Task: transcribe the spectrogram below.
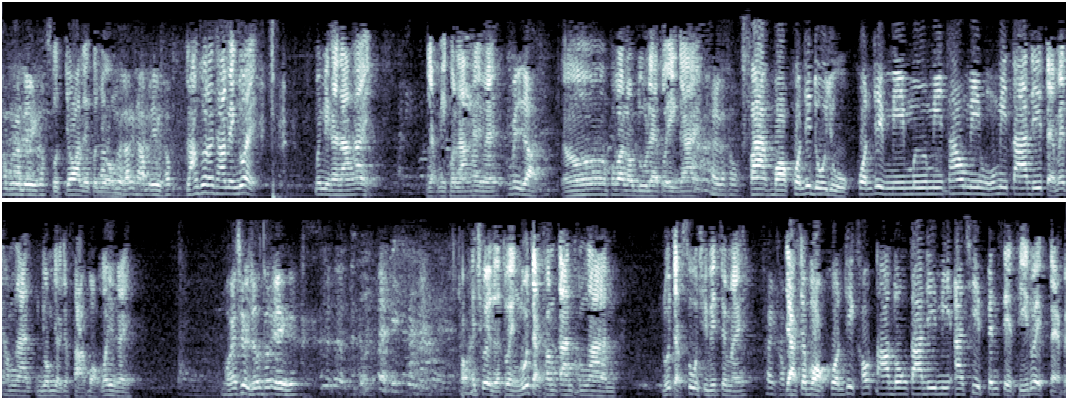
ทำงานเองครับ สุดยอดเลยคุณโยมล้างทำเองครับ ล้างถ้วยล้างชามเองด้วย ไม่มีใครล้างให้ อยากมีคนล้างให้ไหมไม่อยากอ๋อเพราะว่าเราดูแลตัวเองได้ใช่แล้วครับฝากบอกคนที่ดูอยู่ คนที่มีมือมีเท้ามีหูมีตาดี แต่ไม่ทำงานโยมอยากจะฝากบอกว่ายังไงบอกให้ช่วยเหลือตัวเองขอให้ช่วยเหลือตัวเอง รู้จักทำการทำงาน รู้จักสู้ชีวิตใช่ไหมใช่ครับอยากจะบอกคนที่เขาตาดงตาดีมีอาชีพเป็นเศรษฐีด้วย แต่ไป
